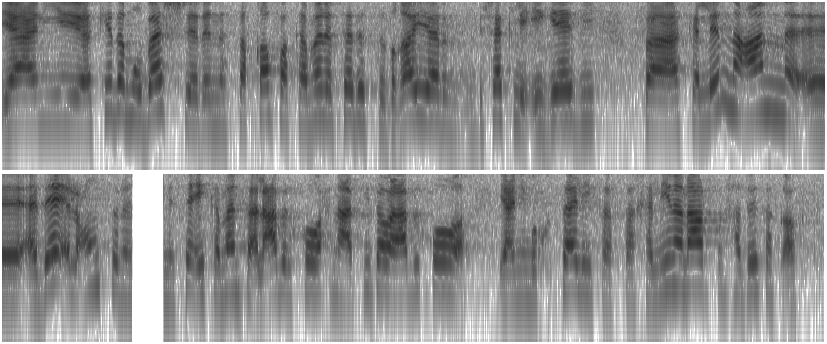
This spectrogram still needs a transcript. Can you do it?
ويعني كده مبشر إن الثقافة كمان ابتدت تتغير بشكل إيجابي. فكلمنا عن آه، أداء العنصر النسائي كمان في ألعاب القوة. إحنا عارفين طبعا ألعاب القوة يعني مختلفة. فخلينا نعرف من حضرتك أكتر.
